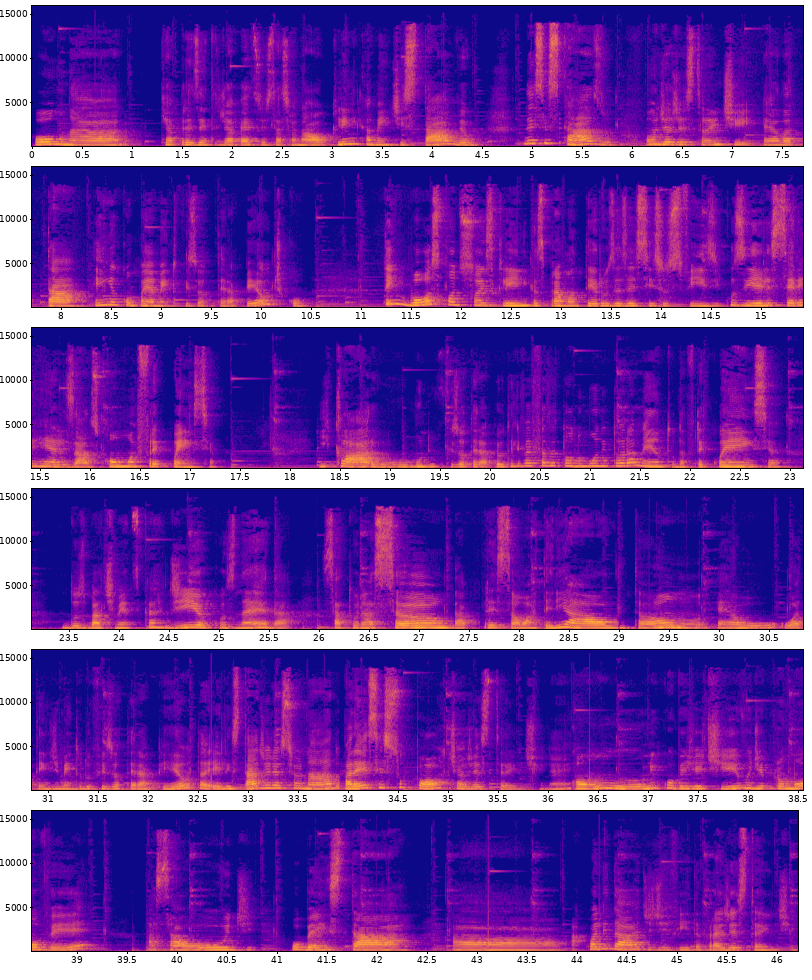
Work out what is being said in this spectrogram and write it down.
ou na que apresenta diabetes gestacional clinicamente estável, nesses casos onde a gestante ela está em acompanhamento fisioterapêutico, tem boas condições clínicas para manter os exercícios físicos e eles serem realizados com uma frequência. E claro, o fisioterapeuta ele vai fazer todo o monitoramento da frequência, dos batimentos cardíacos, né, da saturação, da pressão arterial. Então, é o, o atendimento do fisioterapeuta, ele está direcionado para esse suporte à gestante, né? Com o único objetivo de promover a saúde, o bem-estar, a, a qualidade de vida para a gestante.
